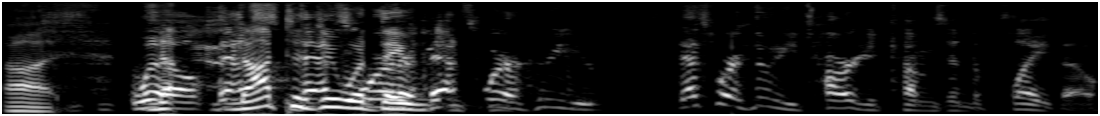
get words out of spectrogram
Uh, Well, Not- that's, not to do what where, they- That's where who you. That's where who you target comes into play, though,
